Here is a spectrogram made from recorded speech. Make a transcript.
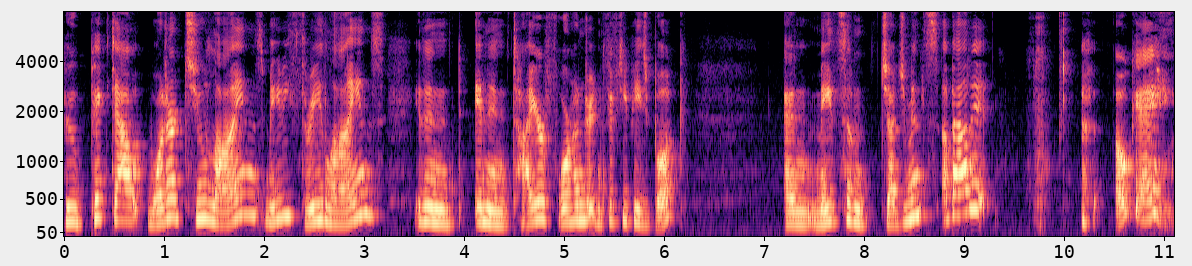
who picked out one or two lines, maybe three lines in an, an entire 450 page book and made some judgments about it. okay.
